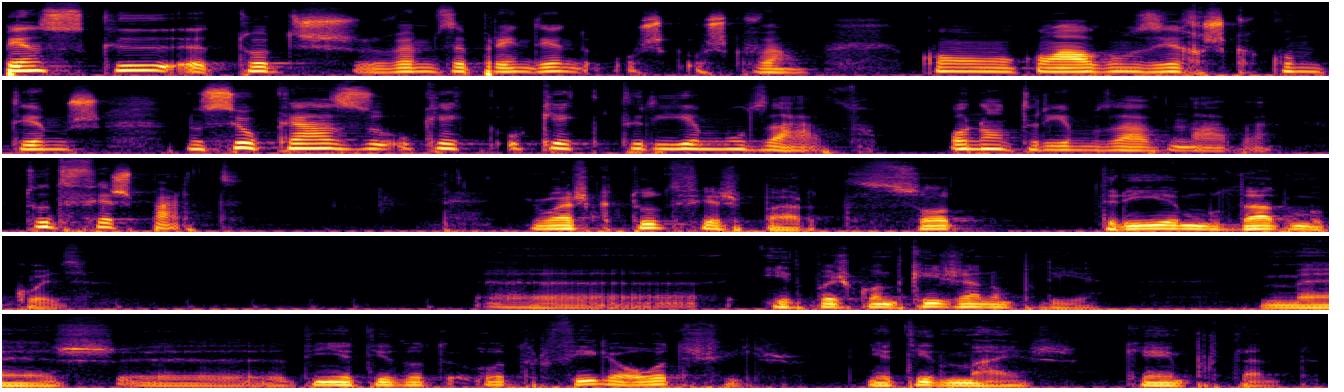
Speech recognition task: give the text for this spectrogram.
penso que ah, todos vamos aprendendo, os, os que vão, com, com alguns erros que cometemos. No seu caso, o que, é, o que é que teria mudado? Ou não teria mudado nada? Tudo fez parte. Eu acho que tudo fez parte, só teria mudado uma coisa. Ah, e depois, quando quis, já não podia. Mas ah, tinha tido outro, outro filho ou outros filhos. Tinha tido mais, que é importante.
